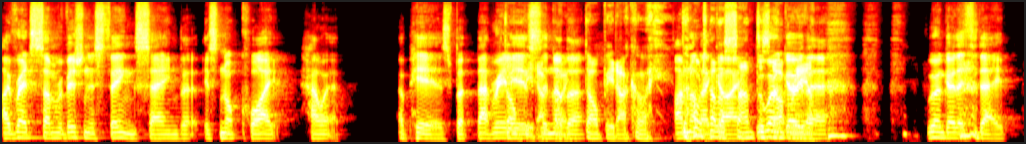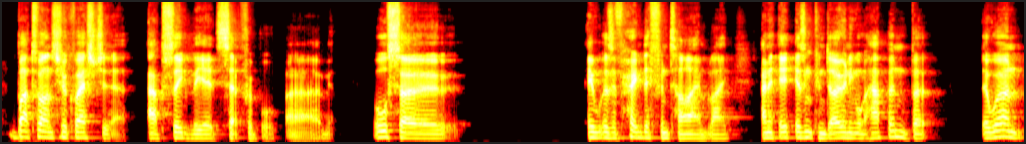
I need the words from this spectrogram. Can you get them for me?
I've read some revisionist things saying that it's not quite how it appears, but that really don't is another. Guy. Don't be that guy. I'm don't not that guy. We won't go real. there. we won't go there today. But to answer your question, absolutely, it's separable. Um, also, it was a very different time. Like, and it, it isn't condoning what happened, but there weren't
